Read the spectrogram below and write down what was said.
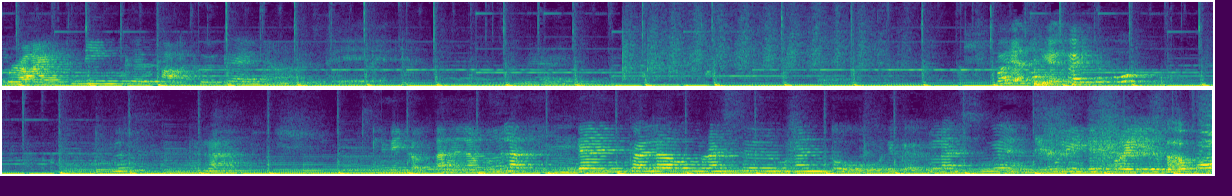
brightening Apa?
